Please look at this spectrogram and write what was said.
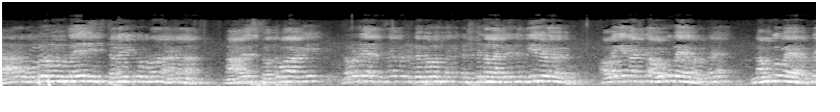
ಯಾರು ಒಬ್ಬರು ಬಂದ್ರೆ ನೀವು ಚೆನ್ನಾಗಿ ಇಟ್ಕೊಂಡು ಆಗಲ್ಲ. ನಾವೇ ಸ್ವತಃವಾಗಿ ನೋಡ್ರಿ ಪೇಪರ್ ಡಸ್ಟ್ಬಿನ್ ಅಲ್ಲಿ ಹಾಕಿದ್ರೆ ನೀವು ಹೇಳಬೇಕು. ಅವಾಗ ಏನಾಗುತ್ತೆ? ಅವ್ರಿಗೂ ಭಯ ಬರುತ್ತೆ, ನಮಗೂ ಭಯ ಬರುತ್ತೆ.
